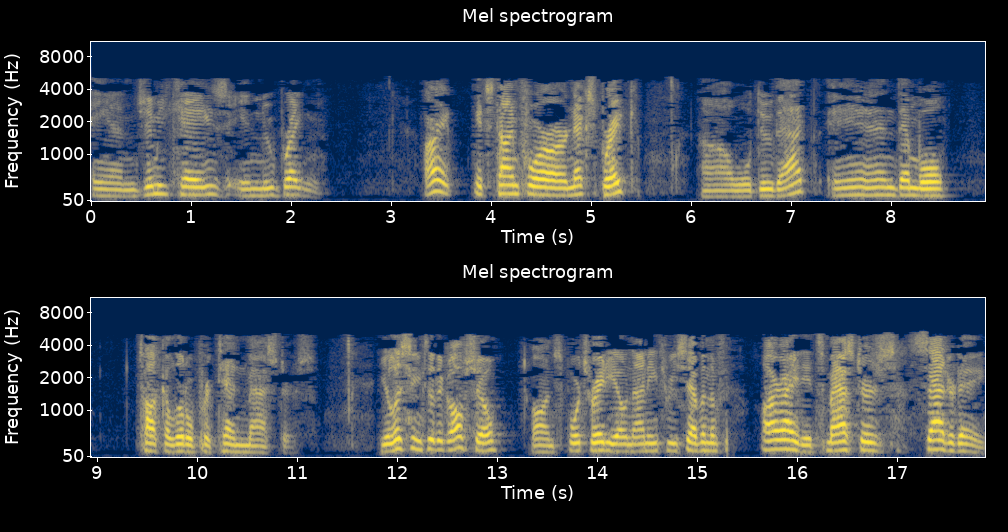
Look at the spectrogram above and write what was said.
and Jimmy K's in New Brighton. All right, it's time for our next break. Uh, we'll do that, and then we'll talk a little pretend masters. You're listening to the Golf Show on Sports Radio 93.7. All right, it's Masters Saturday.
